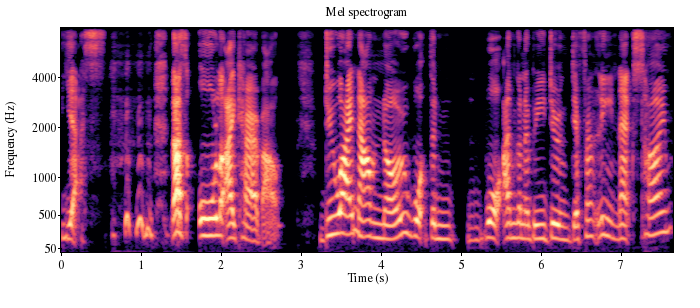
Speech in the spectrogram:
Yes. That's all I care about. Do I now know what the what I'm going to be doing differently next time?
